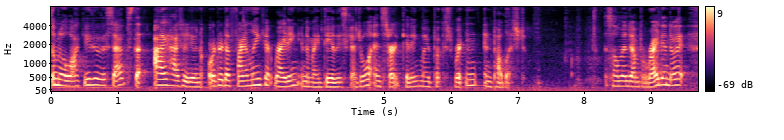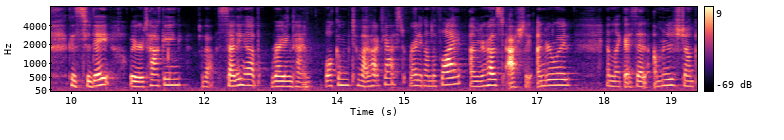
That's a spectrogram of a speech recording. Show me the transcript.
I'm going to walk you through the steps that I had to do in order to finally get writing into my daily schedule and start getting my books written and published. So I'm going to jump right into it because today we are talking about setting up writing time. Welcome to my podcast, Writing on the Fly. I'm your host, Ashley Underwood. And like I said, I'm going to just jump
